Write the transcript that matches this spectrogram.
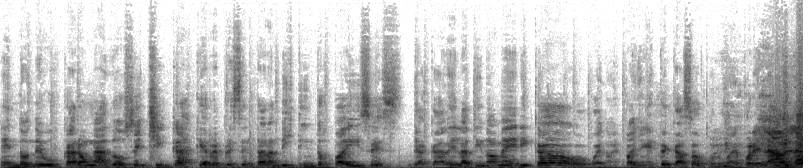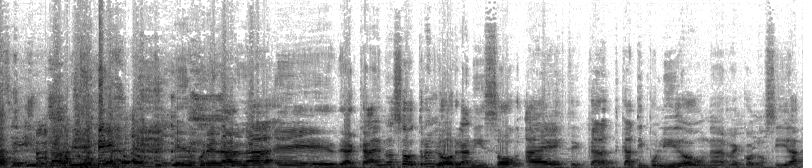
en donde buscaron a 12 chicas que representaran distintos países de acá de Latinoamérica, o bueno, España en este caso, por, el habla también, eh, por el habla eh, de acá de nosotros, lo organizó a este, Kat- Katy Pulido, una reconocida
